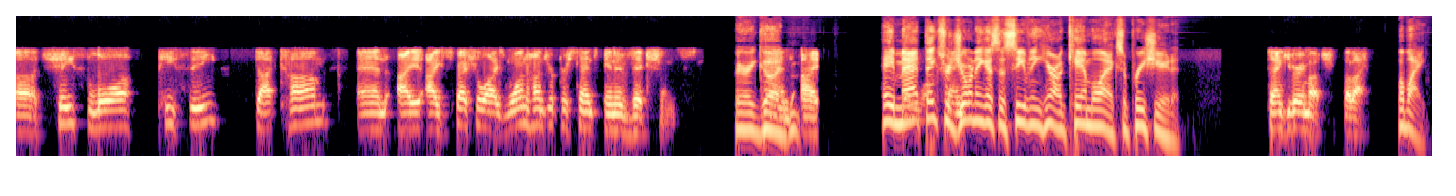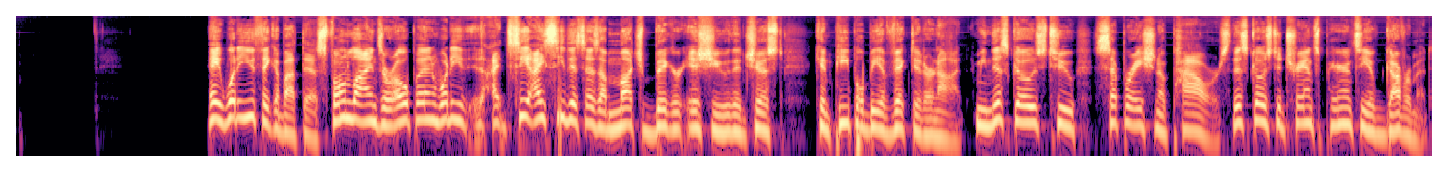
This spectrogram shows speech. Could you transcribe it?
uh, chaselawpc.com and I, I specialize 100% in evictions. Very good. I, hey, Matt, thanks for joining us this evening here on KMOX. Appreciate it. Thank you very much. Bye bye. Bye bye. Hey, what do you think about this? Phone lines are open. What do you I see? I see this as a much bigger issue than just can people be evicted or not? I mean, this goes to separation of powers. This goes to transparency of government.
